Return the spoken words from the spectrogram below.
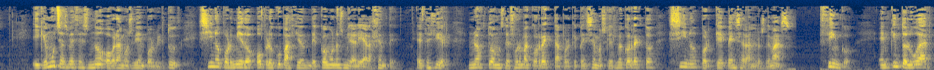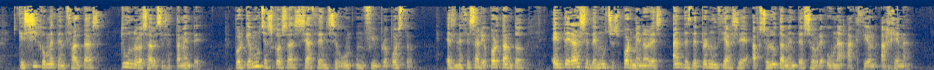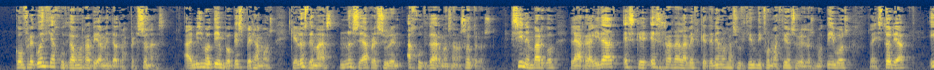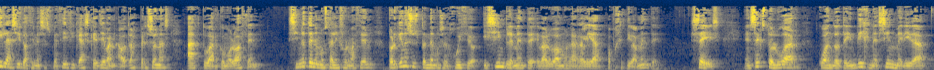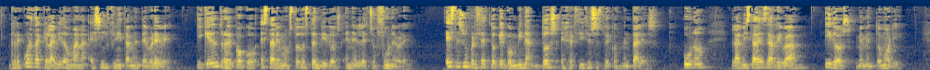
y que muchas veces no obramos bien por virtud, sino por miedo o preocupación de cómo nos miraría la gente. Es decir, no actuamos de forma correcta porque pensemos que es lo correcto, sino porque pensarán los demás. 5. En quinto lugar, que si cometen faltas, tú no lo sabes exactamente, porque muchas cosas se hacen según un fin propuesto. Es necesario, por tanto, enterarse de muchos pormenores antes de pronunciarse absolutamente sobre una acción ajena. Con frecuencia juzgamos rápidamente a otras personas, al mismo tiempo que esperamos que los demás no se apresuren a juzgarnos a nosotros. Sin embargo, la realidad es que es rara la vez que tenemos la suficiente información sobre los motivos, la historia y las situaciones específicas que llevan a otras personas a actuar como lo hacen. Si no tenemos tal información, ¿por qué no suspendemos el juicio y simplemente evaluamos la realidad objetivamente? 6. En sexto lugar, cuando te indignes sin medida, recuerda que la vida humana es infinitamente breve y que dentro de poco estaremos todos tendidos en el lecho fúnebre. Este es un precepto que combina dos ejercicios estoicos mentales. Uno, la vista desde arriba y dos, memento mori.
